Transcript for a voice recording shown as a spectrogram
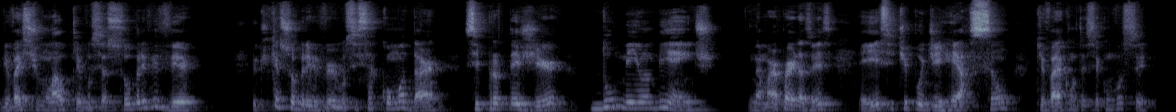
ele vai estimular o que? Você a sobreviver. E o que é sobreviver? Você se acomodar, se proteger do meio ambiente. Na maior parte das vezes, é esse tipo de reação que vai acontecer com você.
